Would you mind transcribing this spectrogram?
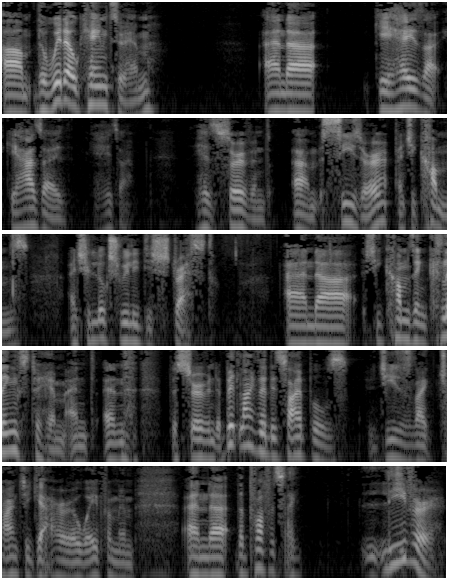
Um, the widow came to him, and uh, Gehazi, Gehazi, Gehazi, his servant, um, sees her, and she comes, and she looks really distressed. And uh, she comes and clings to him, and, and the servant, a bit like the disciples, Jesus, like trying to get her away from him. And uh, the prophet's like, Leave her,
